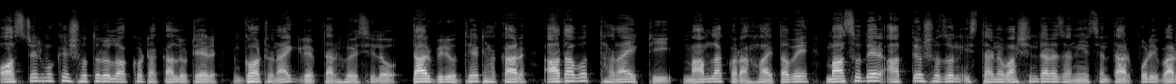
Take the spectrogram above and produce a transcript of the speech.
অস্ত্রের মুখে সতেরো লক্ষ টাকা লুটের ঘটনায় গ্রেপ্তার হয়েছিল। তার বিরুদ্ধে ঢাকার আদাবত থানায় একটি মামলা করা হয়। তবে মাসুদের আত্মীয় স্বজন স্থানীয় বাসিন্দারা জানিয়েছেন, তার পরিবার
